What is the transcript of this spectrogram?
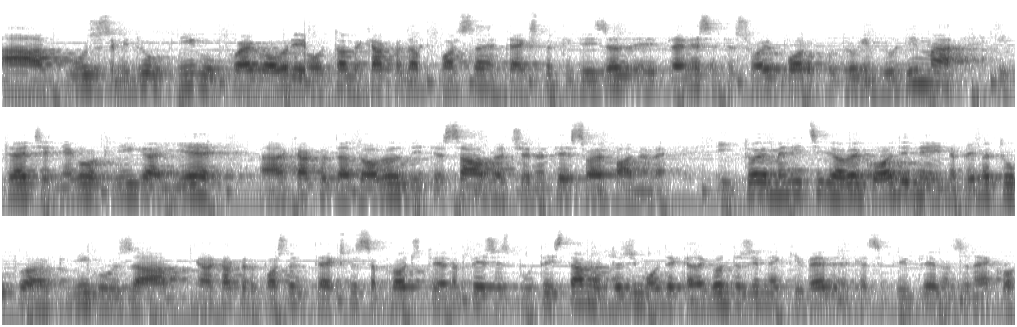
a uzeo sam i drugu knjigu koja govori o tome kako da postanete ekspert i da prenesete svoju poruku drugim ljudima i treća njegova knjiga je kako da dovedite saobraćaj na te svoje fanele. I to je meni cilj ove godine i, na primjer, tu knjigu za kako da postanete ekspert sam pročito jedno 5-6 puta i stalno držim ovde, kada god držim neki webinar, kad se pripremam za neku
